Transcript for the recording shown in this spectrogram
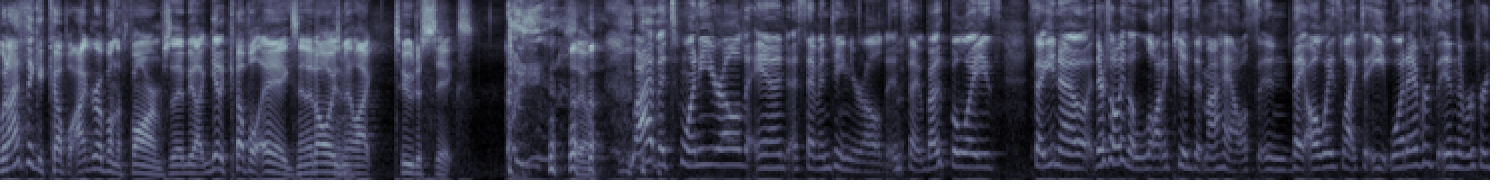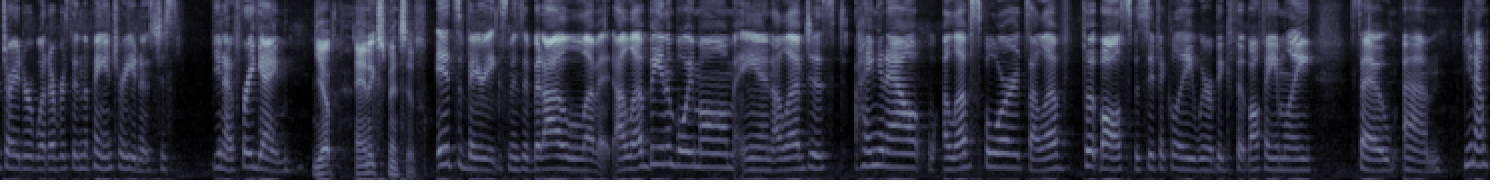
When I think of couple, I grew up on the farm, so they'd be like, get a couple eggs, and it always meant like two to six. So well, I have a 20 year old and a 17 year old, and so both boys. So you know, there's always a lot of kids at my house, and they always like to eat whatever's in the refrigerator, whatever's in the pantry, and it's just you know free game. Yep, and expensive. It's very expensive, but I love it. I love being a boy mom, and I love just hanging out. I love sports. I love football specifically. We're a big football family, so um, you know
